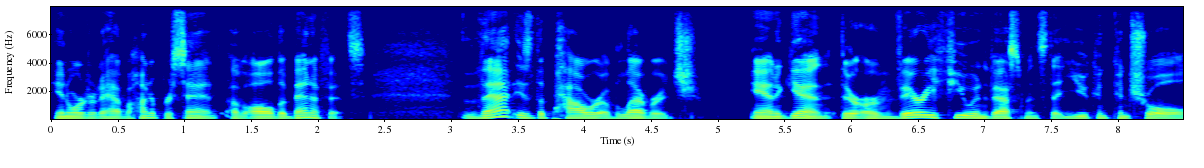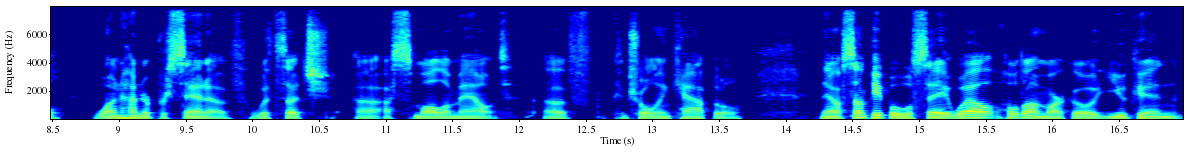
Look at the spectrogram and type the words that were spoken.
in order to have 100% of all the benefits. That is the power of leverage. And again, there are very few investments that you can control 100% of with such uh, a small amount of controlling capital. Now, some people will say, well, hold on, Marco, you can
